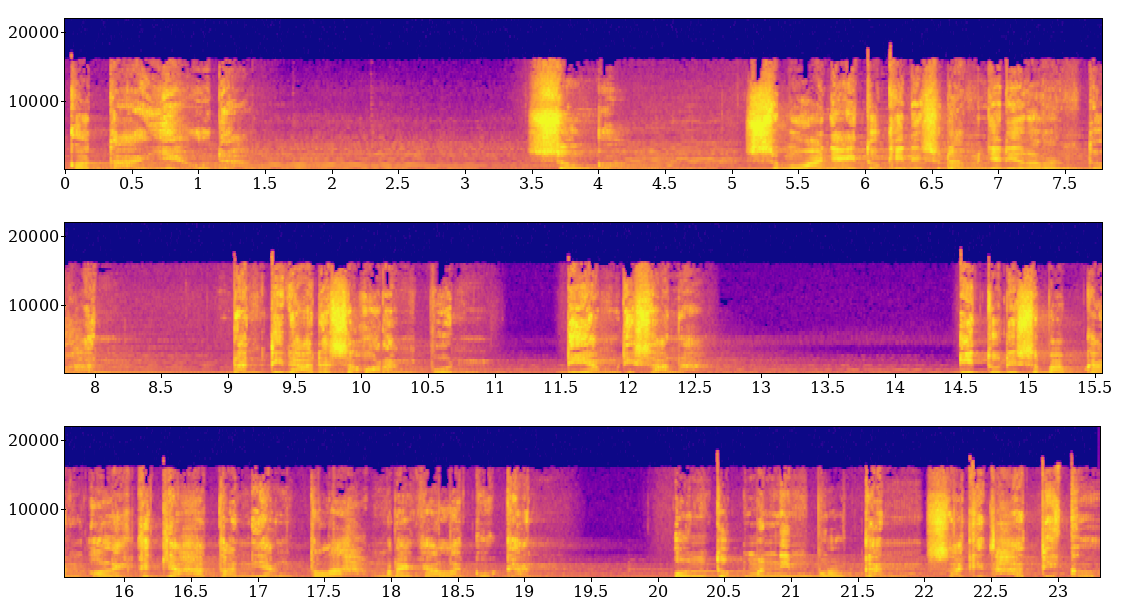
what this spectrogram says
kota Yehuda. Sungguh, semuanya itu kini sudah menjadi reruntuhan dan tidak ada seorang pun diam di sana. Itu disebabkan oleh kejahatan yang telah mereka lakukan untuk menimbulkan sakit hatiku,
